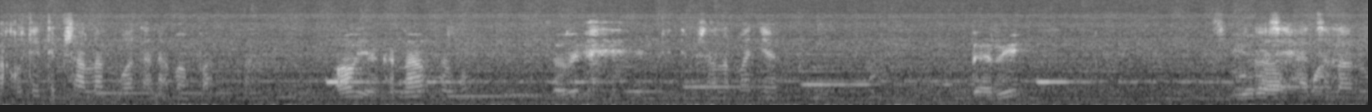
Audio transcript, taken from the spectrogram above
Aku titip salam buat anak bapak. Oh ya kenapa? Sorry. Titip salam aja. Dari Semoga sehat selalu.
